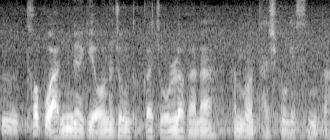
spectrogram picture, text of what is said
그 터보 압력이 어느 정도까지 올라가나 한번 다시 보겠습니다.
